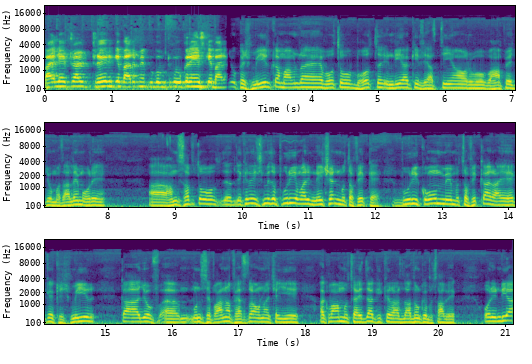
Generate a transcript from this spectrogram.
बायोलेटरल ट्रेड के बारे में गुफ्तगू करें इसके बारे में जो कश्मीर का मामला है वो तो बहुत इंडिया की ज़्यादतियाँ और वो वहाँ पर जो मजालिम हो रहे हैं। आ, हम सब तो लेकिन इसमें तो पूरी हमारी नेशन मुतफिक है। पूरी कौम में मुतफ़ा राय है कि कश्मीर का जो मुनसिफाना फैसला होना चाहिए। अकवा मुतहदा की करारदादों के मुताबिक। और इंडिया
